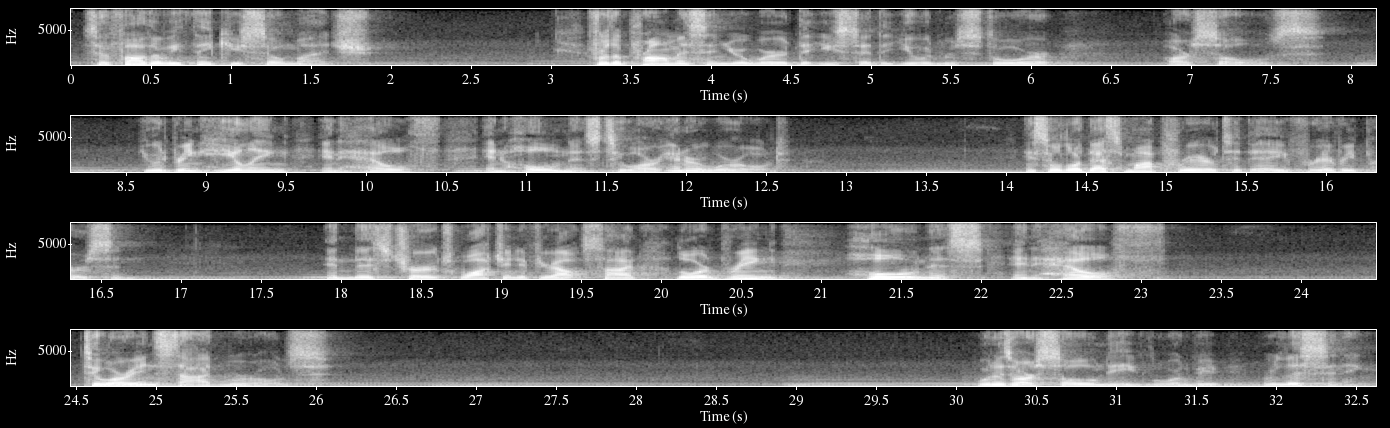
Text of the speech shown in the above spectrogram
So, Father, we thank you so much for the promise in your word that you said that you would restore our souls. You would bring healing and health and wholeness to our inner world. And so, Lord, that's my prayer today for every person in this church watching. If you're outside, Lord, bring wholeness and health to our inside worlds. What does our soul need, Lord? We, we're listening.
